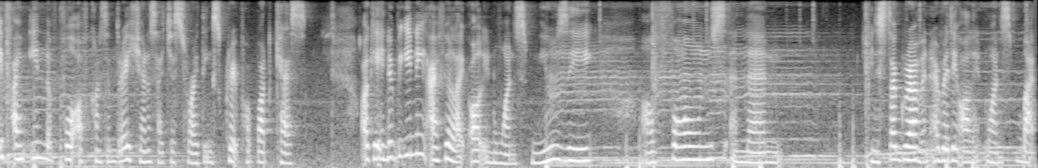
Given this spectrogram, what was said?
if I'm in the full of concentration such as writing script for podcasts. Okay, in the beginning I feel like all in one's music, all phones and then Instagram and everything all at once. But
